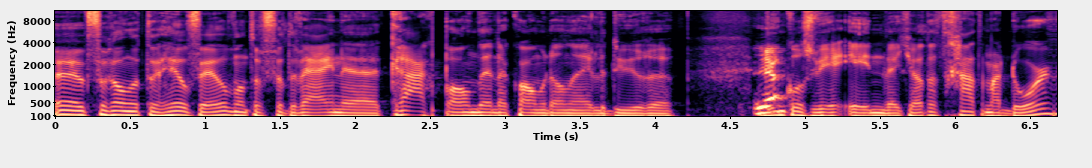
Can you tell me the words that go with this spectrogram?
Uh, verandert er heel veel, want er verdwijnen kraakpanden... en daar komen dan hele dure winkels ja. weer in, weet je wel. Dat gaat er maar door.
